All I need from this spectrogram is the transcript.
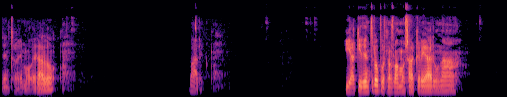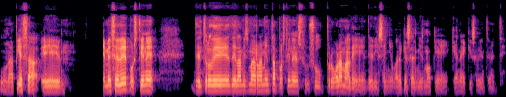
dentro de moderado. Vale. Y aquí dentro pues nos vamos a crear una, una pieza. Eh, MCD pues tiene Dentro de, la misma herramienta, pues tiene su, programa de, diseño, ¿vale? Que es el mismo que, que en X, evidentemente.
